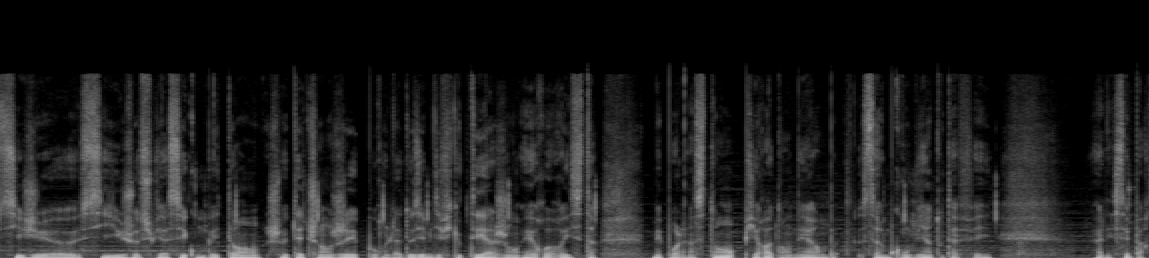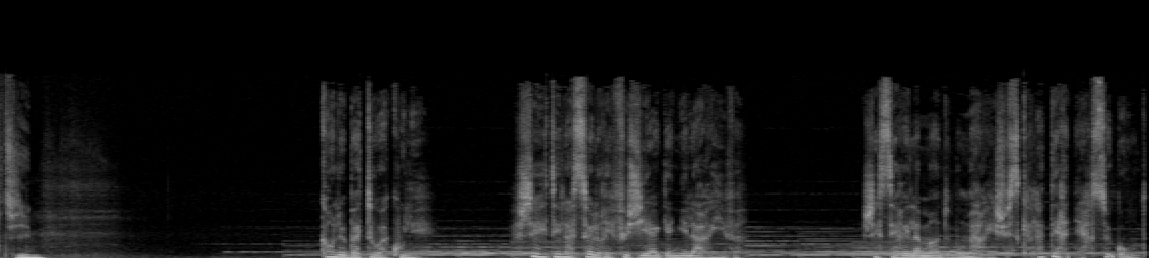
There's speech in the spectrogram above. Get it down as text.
si, je, si je suis assez compétent, je vais peut-être changer pour la deuxième difficulté, agent erroriste. Mais pour l'instant, pirate en herbe, ça me convient tout à fait. Allez, c'est parti. Quand le bateau a coulé, j'ai été la seule réfugiée à gagner la rive. J'ai serré la main de mon mari jusqu'à la dernière seconde.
